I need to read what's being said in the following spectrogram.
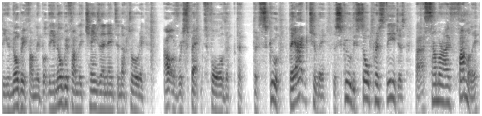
the Unobe family, but the Unobe family changed their name to Natori out of respect for the, the, the school. They actually, the school is so prestigious that a samurai family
